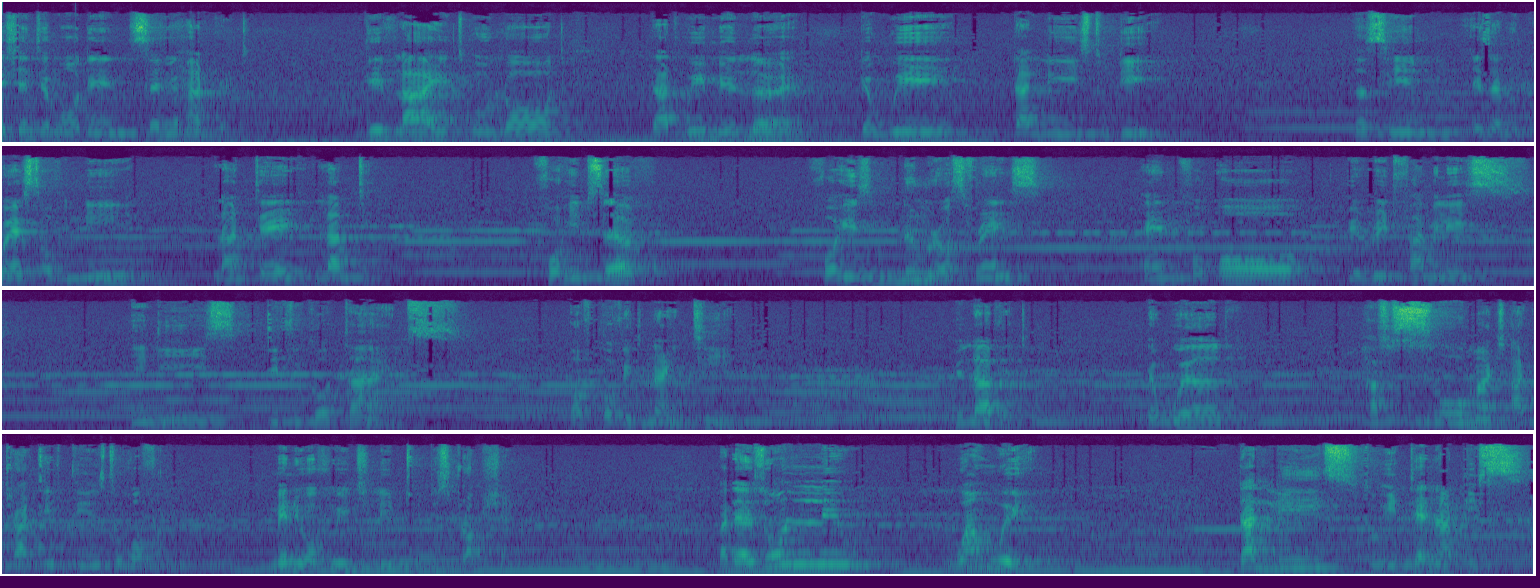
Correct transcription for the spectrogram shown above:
Ancient and modern 700. Give light, O Lord, that we may learn the way that leads to thee. This hymn is a request of Ni Lante Lamti for himself, for his numerous friends, and for all bereaved families in these difficult times of COVID 19. Beloved, the world has so much attractive things to offer, many of which lead to destruction. But there is only one way that leads to eternal peace.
